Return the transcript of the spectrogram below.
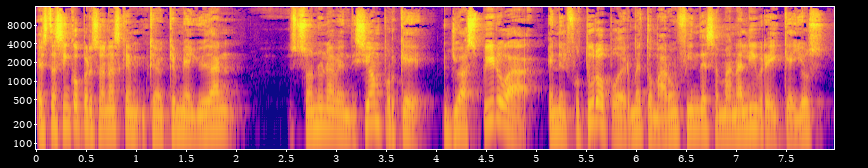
Estas cinco personas que, que me ayudan son una bendición porque yo aspiro a en el futuro poderme tomar un fin de semana libre y que ellos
